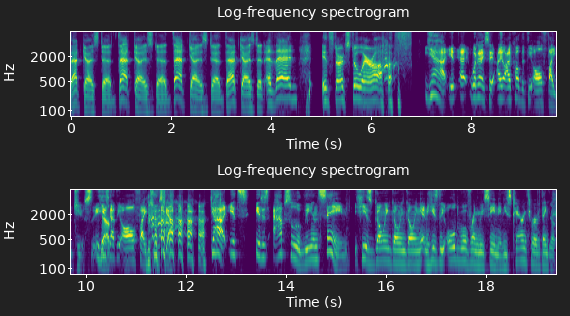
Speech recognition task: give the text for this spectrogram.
that guy's dead. That guy's dead. That guy's dead. That guy's dead. And then it starts to wear off. Yeah, it. Uh, what did I say? I, I called it the all fight juice. He's Yep. got the all fight juice. Yeah, yeah. It's it is absolutely insane. He's going, going, going, and he's the old Wolverine we've seen, and he's tearing through everything.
